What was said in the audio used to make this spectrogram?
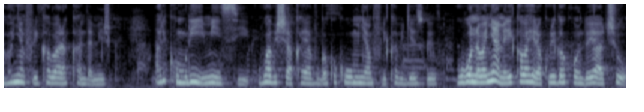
abanyafurika barakandamijwe. Ariko muri iyi minsi uwabishaka yavuga ko kuba umunyafurika bigezweho. Ubona abanyamerika bahera kuri gakondo yacu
